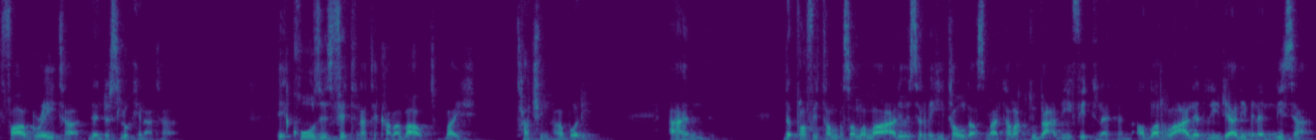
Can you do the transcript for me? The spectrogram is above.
far greater than just looking at her. It causes fitna to come about by touching her body. And the Prophet ﷺ, he told us, ما تركت بعدي فتنة أضر على الرجال من النساء.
